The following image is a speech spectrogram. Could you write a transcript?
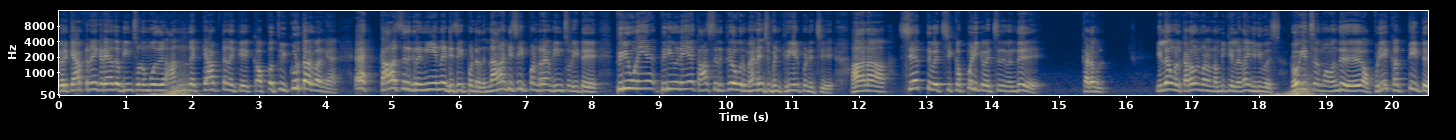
இவர் கேப்டனே கிடையாது அப்படின்னு சொல்லும்போது அந்த கேப்டனுக்கு கப்பை தூக்கி கொடுத்தாரு பாருங்க. ஏ காசு இருக்கிற நீ என்ன டிசைட் பண்ணுறது நான் டிசைட் பண்ணுறேன் அப்படின்னு சொல்லிட்டு பிரிவினைய பிரிவினைய காசு இருக்கிற ஒரு மேனேஜ்மெண்ட் கிரியேட் பண்ணுச்சு. ஆனால் சேர்த்து வச்சு கப்படிக்க வச்சது வந்து கடவுள். இல்லை உங்களுக்கு கடவுள் மேலே நம்பிக்கை இல்லைன்னா யூனிவர்ஸ் ரோஹித் சர்மா வந்து அப்படியே கத்திட்டு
